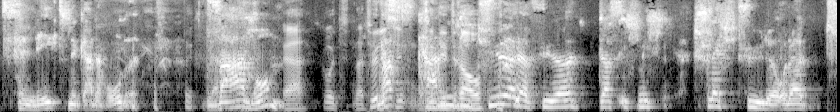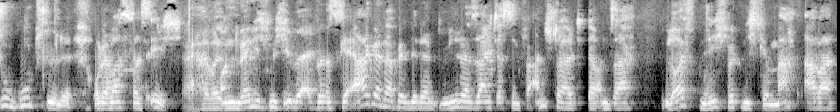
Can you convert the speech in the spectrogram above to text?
verlegt eine Garderobe? Warum? ja, gut, natürlich Was sind, kann die die, drauf. Tür dafür, dass ich mich schlecht fühle oder zu gut fühle oder was weiß ich? Ja, und wenn ich mich über etwas geärgert habe hinter der Bühne, dann sage ich das dem Veranstalter und sage, läuft nicht, wird nicht gemacht, aber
